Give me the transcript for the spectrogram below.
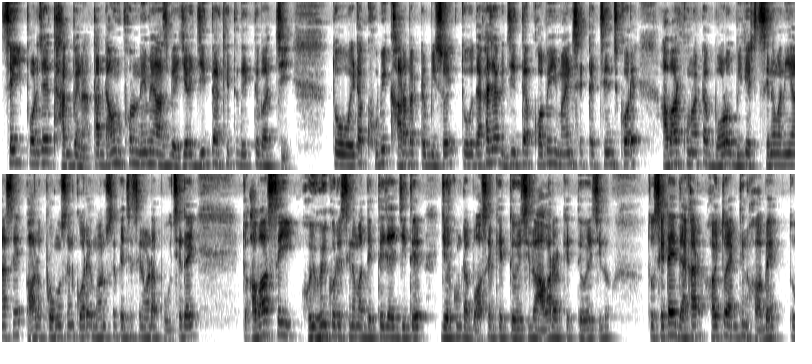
সেই পর্যায়ে থাকবে না। তার ডাউনফল নেমে আসবে, যেটা জিদ্দার ক্ষেত্রে দেখতে পাচ্ছি। তো এটা খুবই খারাপ একটা বিষয়। তো দেখা যাক জিদ্দা কবে এই মাইন্ডসেটটা চেঞ্জ করে। আবার কোনো একটা বড় বিগেস্ট সিনেমা নিয়ে আসে, ভালো প্রমোশন করে, মানুষের কাছে সিনেমাটা পৌঁছে দেয়। তো আবার সেই হই হই করে সিনেমা দেখতে যায় জিতের, যেরকমটা বসের ক্ষেত্রে হয়েছিল, আওয়ারের ক্ষেত্রে হয়েছিল। তো সেটাই দেখার, হয়তো একদিন হবে। তো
